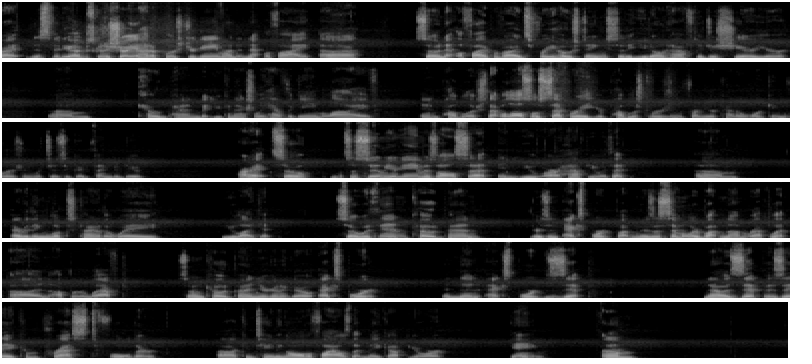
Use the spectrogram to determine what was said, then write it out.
All right, in this video I'm just going to show you how to post your game onto Netlify. Uh, so Netlify provides free hosting so that you don't have to just share your um, CodePen, but you can actually have the game live and published. That will also separate your published version from your kind of working version, which is a good thing to do. All right, so let's assume your game is all set and you are happy with it. Um, everything looks kind of the way you like it. So within CodePen, there's an export button. There's a similar button on Replit uh, in upper left. So in CodePen, you're going to go export and then export zip. Now a zip is a compressed folder uh, containing all the files that make up your game. Um,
